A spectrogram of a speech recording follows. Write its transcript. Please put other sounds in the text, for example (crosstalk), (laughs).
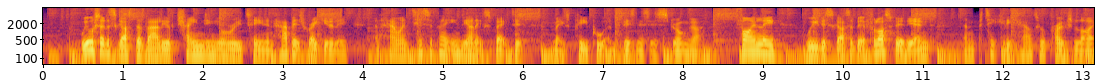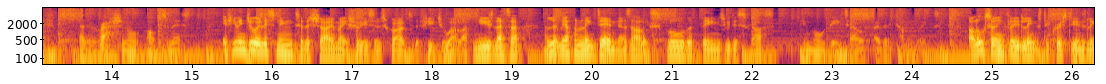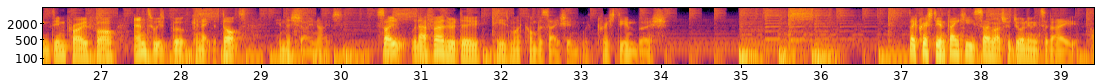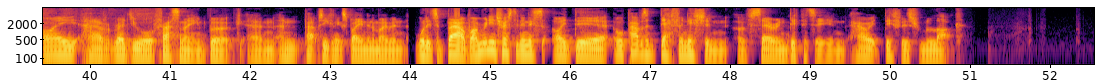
We also discuss the value of changing your routine and habits regularly and how anticipating the unexpected makes people and businesses stronger. Finally, we discuss a bit of philosophy at the end and particularly how to approach life as a rational optimist. If you enjoy listening to the show, make sure you subscribe to the Future Work Life newsletter and look me up on LinkedIn as I'll explore the themes we discuss in more details over the coming weeks. I'll also include links to Christian's LinkedIn profile and to his book, Connect the Dots, in the show notes. So, without further ado, here's my conversation with Christian Busch. So, Christian, thank you so much for joining me today. I have read your fascinating book, and, and perhaps you can explain in a moment what it's about. But I'm really interested in this idea, or perhaps a definition of serendipity and how it differs from luck.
